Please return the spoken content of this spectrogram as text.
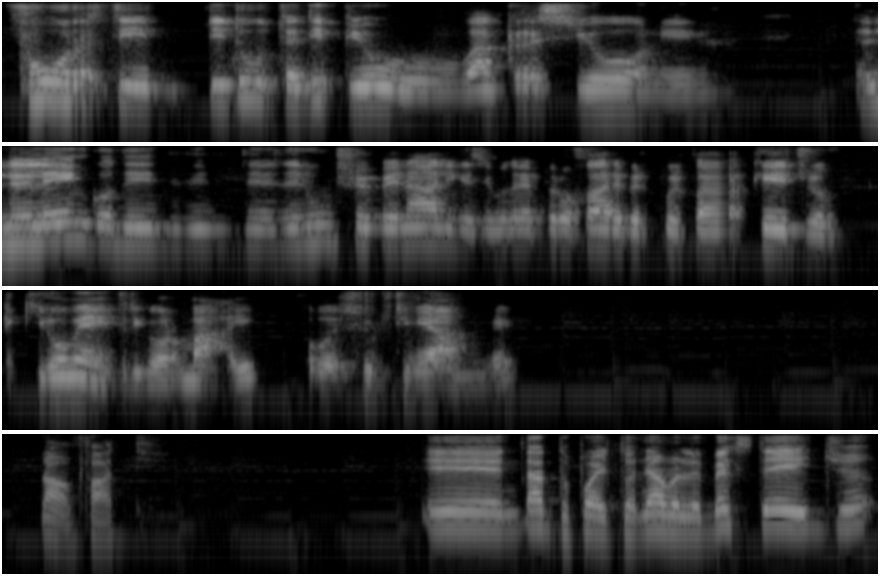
furti, di tutto e di più, aggressioni. L'elenco delle denunce penali che si potrebbero fare per quel parcheggio è chilometrico ormai, dopo questi ultimi anni. No, infatti. E intanto poi torniamo nel backstage.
